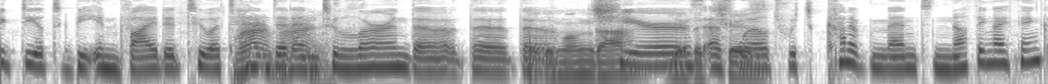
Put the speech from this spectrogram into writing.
big deal to be invited to attend Right, it and to learn the the the, The 응원가. cheers Yeah, the as cheers. well, which kind of meant nothing. I think.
